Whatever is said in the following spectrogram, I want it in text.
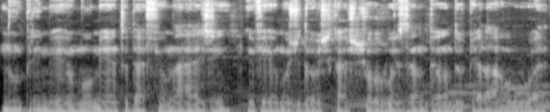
No primeiro momento da filmagem, vemos dois cachorros andando pela rua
